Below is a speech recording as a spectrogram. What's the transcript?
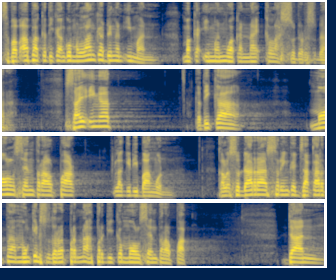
Sebab apa ketika engkau melangkah dengan iman, maka imanmu akan naik kelas saudara-saudara. Saya ingat ketika Mall Central Park lagi dibangun. Kalau saudara sering ke Jakarta, mungkin saudara pernah pergi ke Mall Central Park. Dan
